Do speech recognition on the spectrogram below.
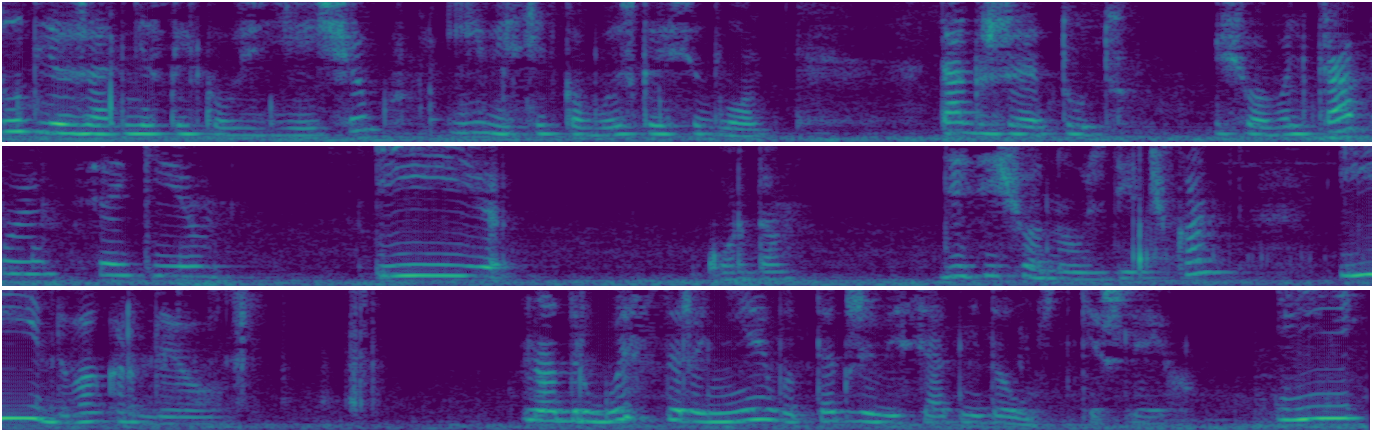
Тут лежат несколько уздечек и висит ковбойское седло. Также тут еще вольтрапы всякие и корда. Здесь еще одна уздечка и два кардео. На другой стороне вот также висят недоустки шлейх. И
